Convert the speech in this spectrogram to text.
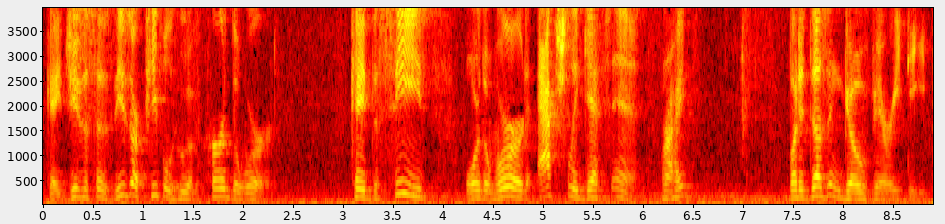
Okay, Jesus says these are people who have heard the word. Okay, the seed or the word actually gets in, right? But it doesn't go very deep.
